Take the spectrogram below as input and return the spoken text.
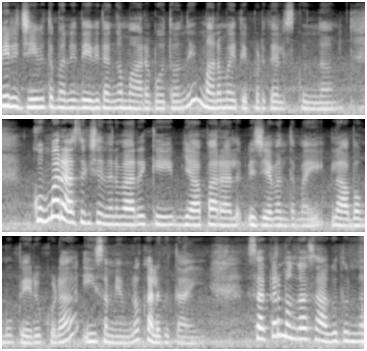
వీరి జీవితం అనేది ఏ విధంగా మారబోతోంది? మనమైతే ఇప్పుడు తెలుసుకుందాం. కుంభరాశికి చెందిన వారికి వ్యాపారాలు విజయవంతమై లాభము పేరు కూడా ఈ సమయంలో కలుగుతాయి. సక్రమంగా సాగుతున్న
